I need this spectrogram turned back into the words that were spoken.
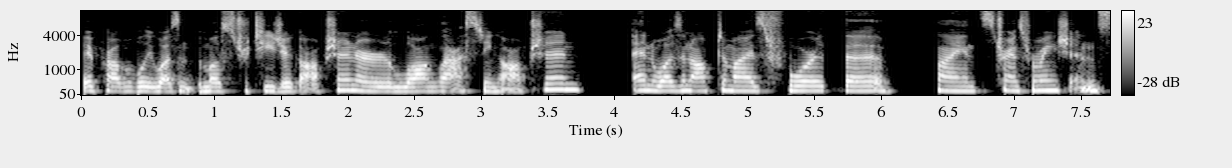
it probably wasn't the most strategic option or long lasting option and wasn't optimized for the client's transformations.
